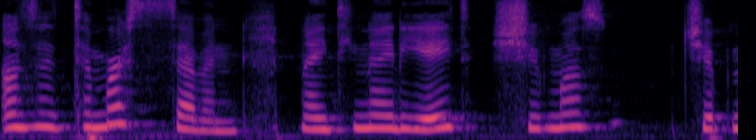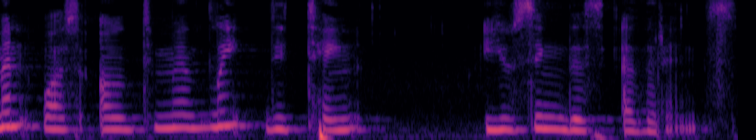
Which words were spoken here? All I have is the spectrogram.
On September 7, 1998, Shipman was ultimately detained using this evidence.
